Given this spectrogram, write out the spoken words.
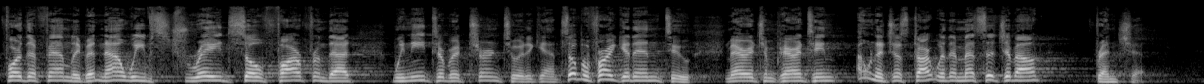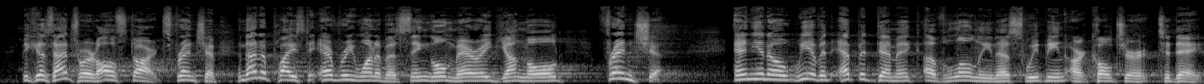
for the family, but now we've strayed so far from that, we need to return to it again. So before I get into marriage and parenting, I want to just start with a message about friendship. Because that's where it all starts, friendship. And that applies to every one of us, single, married, young, old, friendship. And you know, we have an epidemic of loneliness sweeping our culture today.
